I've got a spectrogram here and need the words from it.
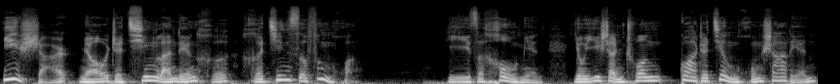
一色儿描着青蓝莲荷和金色凤凰。椅子后面有一扇窗，挂着绛红纱帘，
